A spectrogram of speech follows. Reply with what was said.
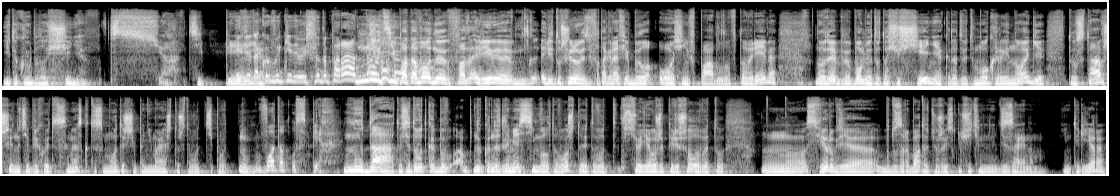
И такое было ощущение, все, теперь... И ты такой выкидываешь фотоаппарат. Ну, типа того, ну, фото... ретушировать фотографии было очень впадло в то время. Ну, я помню это вот ощущение, когда ты вот мокрые ноги, ты уставший, но тебе приходит смс, ты смотришь и понимаешь, что, что вот, типа, ну... Вот он, успех. Ну да, то есть это вот как бы ну, для меня символ того, что это вот все, я уже перешел в эту ну, сферу, где я буду зарабатывать уже исключительно дизайном интерьера.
